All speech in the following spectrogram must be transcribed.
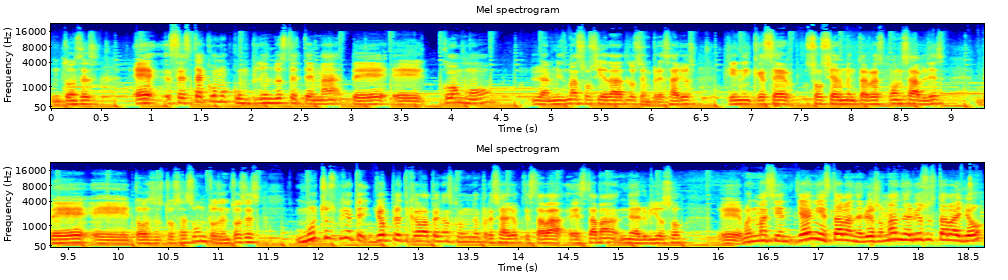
Entonces, eh, se está como cumpliendo este tema de eh, cómo la misma sociedad, los empresarios, tienen que ser socialmente responsables de eh, todos estos asuntos. Entonces, muchos, fíjate, yo platicaba apenas con un empresario que estaba, estaba nervioso. eh, bueno, más bien, ya ni estaba nervioso, más nervioso estaba yo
